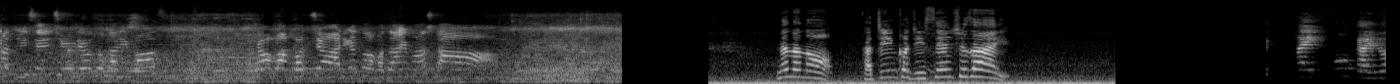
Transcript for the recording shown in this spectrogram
い、実践終了となります。今日もご視聴ありがとうございました。7のパチンコ実践取材はい、今回の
